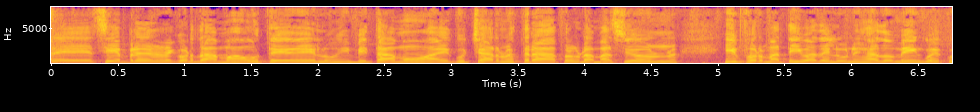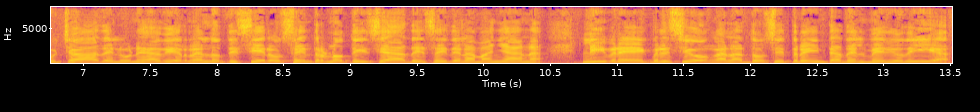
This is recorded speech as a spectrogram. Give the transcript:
eh, siempre recordamos a ustedes, los invitamos a escuchar nuestra programación informativa de lunes a domingo. Escuchada de lunes a viernes el noticiero Centro Noticias de 6 de la mañana. Libre expresión a las 12 y 30 del mediodía.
